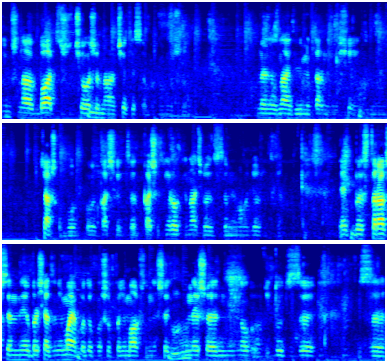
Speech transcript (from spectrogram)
Їм ще треба багато чого ще навчитися, бо тому що вони не знають елементарних речей. Тому Тяжко було, коли перші, це перші тренування почали з цими молодежю. таке. Якби старався не обращати увагу, бо тому що розумів, що вони ще, вони ще ну, йдуть з, з,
